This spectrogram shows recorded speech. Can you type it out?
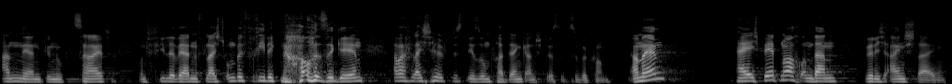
annähernd genug Zeit. Und viele werden vielleicht unbefriedigt nach Hause gehen, aber vielleicht hilft es dir, so ein paar Denkanstöße zu bekommen. Amen. Hey, ich bete noch und dann würde ich einsteigen.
